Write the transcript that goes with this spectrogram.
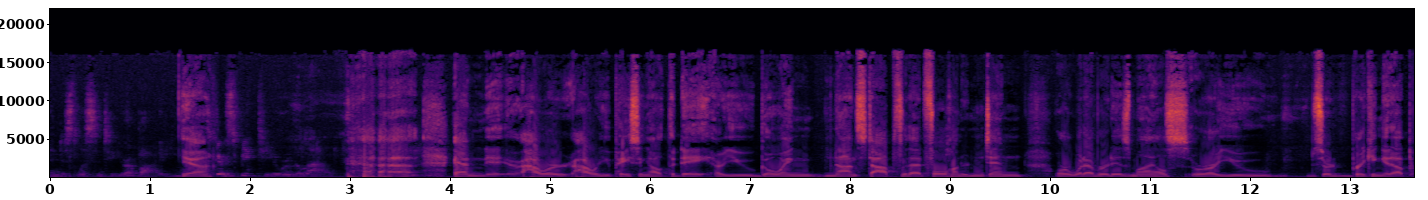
and just listen to your body. Yeah. It's going to speak to you really loud. and uh, how are how are you pacing out the day? Are you going nonstop for that full 110 or whatever it is miles, or are you sort of breaking it up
